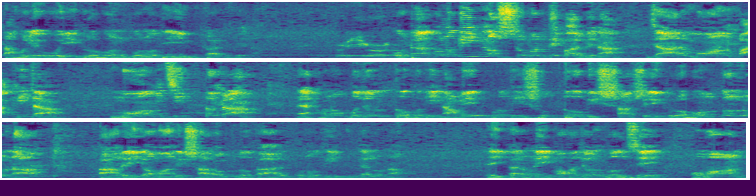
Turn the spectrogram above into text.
তাহলে ওই গ্রহণ কোনোদিন কাটবে না। ওটা কোনোদিন নষ্ট করতে পারবে না। যার মন পাখিটা, মন চিত্তটা এখনও পর্যন্ত হরি নামের প্রতি শুদ্ধ বিশ্বাসে গ্রহণ করল না, তার এই অমানিসার অন্ধকার কোনোদিন গেল না। এই কারণেই মহাজন বলছে, ওমন,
